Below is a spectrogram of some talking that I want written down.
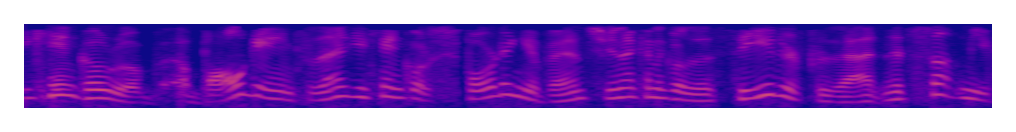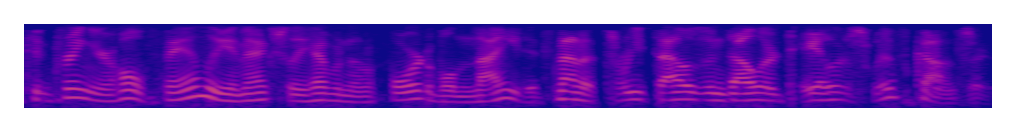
You can't go to a, a ball game for that. You can't go to sporting events. You're not going to go to the theater for that. And it's something you can bring your whole family and actually have an affordable night. It's not a three thousand dollar Taylor Swift concert.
